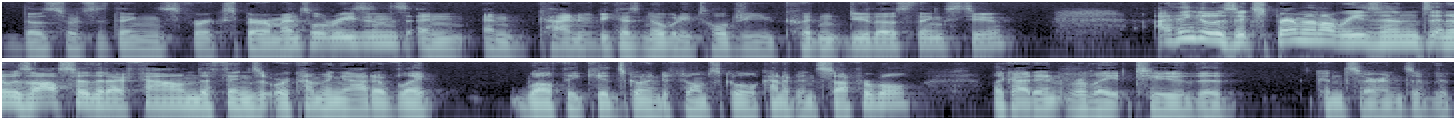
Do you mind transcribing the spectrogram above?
those sorts of things for experimental reasons and and kind of because nobody told you you couldn't do those things too? I think it was experimental reasons, and it was also that I found the things that were coming out of like wealthy kids going to film school kind of insufferable. Like I didn't relate to the concerns of the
